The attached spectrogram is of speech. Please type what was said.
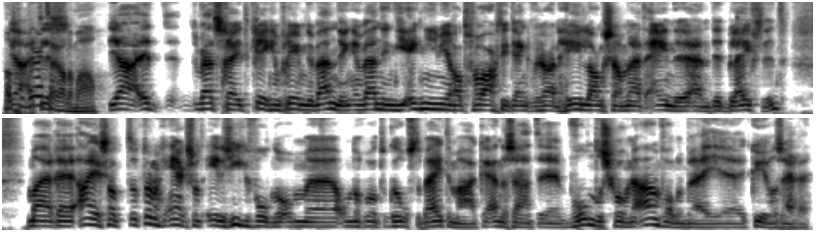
Wat Ja, gebeurt is- er allemaal? Ja, het, de wedstrijd kreeg een vreemde wending. Een wending die ik niet meer had verwacht. Ik denk, we gaan heel langzaam naar het einde en dit blijft het. Maar eh, Ajax had toch nog ergens wat energie gevonden om, eh, om nog wat goals erbij te maken. En er zaten wonderschone aanvallen bij, kun je wel zeggen.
